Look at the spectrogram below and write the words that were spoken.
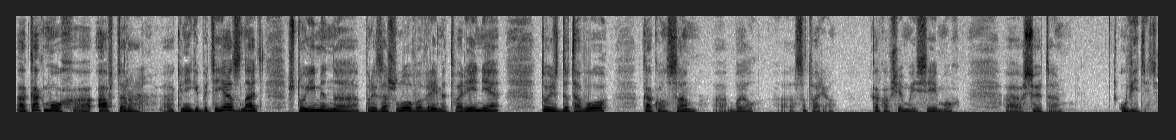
А как мог э, автор Э, книги «Бытия» знать, что именно произошло во время творения, то есть до того, как он сам был сотворен. Как вообще Моисей мог все это увидеть.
